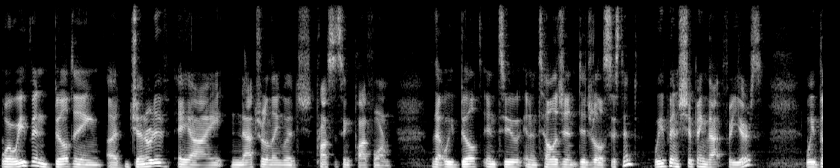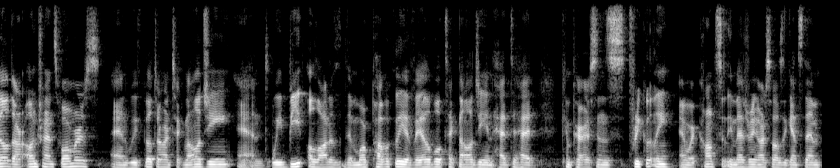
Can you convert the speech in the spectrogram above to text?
where we've been building a generative AI natural language processing platform that we built into an intelligent digital assistant. We've been shipping that for years. We build our own transformers and we've built our own technology, and we beat a lot of the more publicly available technology in head to head comparisons frequently, and we're constantly measuring ourselves against them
